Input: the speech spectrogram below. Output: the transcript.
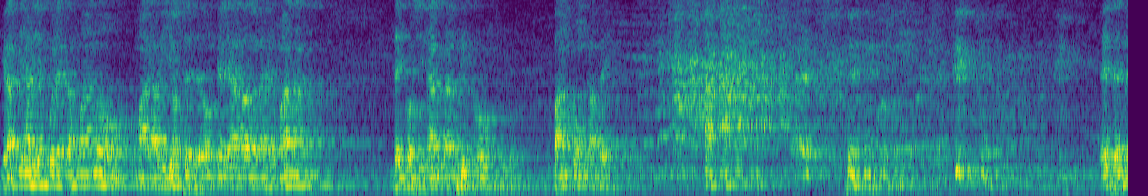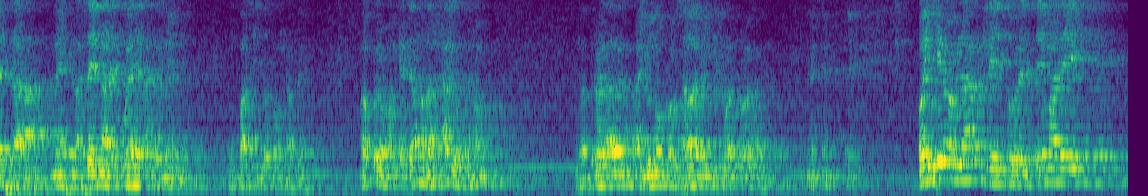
Gracias a Dios por esas manos maravillosas, ese don que le ha dado a las hermanas de cocinar tan rico pan con café. Esa es nuestra, nuestra cena después de la reunión. Un pasito con café. No, pero más que sea nos dan algo, pues, ¿no? En otro lado es ayuno forzado de 24 horas. Hoy quiero hablarles sobre el tema de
